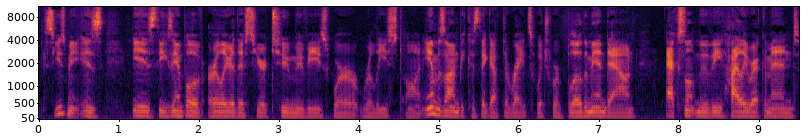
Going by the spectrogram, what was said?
excuse me, is is the example of earlier this year two movies were released on Amazon because they got the rights, which were Blow the Man Down, excellent movie, highly recommend,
